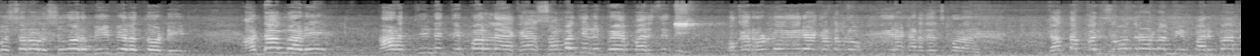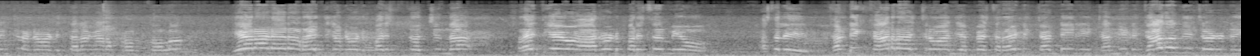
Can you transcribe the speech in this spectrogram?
ముసలోడు షుగర్ బీపీలతోటి అడ్డం పడి ఆడ తిండి తిప్పలు లేక సొమ్మతిల్లిపోయే పరిస్థితి. ఒక రెండు యూరియా కట్టలు ఒక యూరియా కట్ట తెచ్చుకోవడానికి. గత పది సంవత్సరాల్లో మీ పరిపాలించినటువంటి తెలంగాణ ప్రభుత్వంలో ఏనాడైనా రైతుకి అటువంటి పరిస్థితి వచ్చిందా? రైతుకి అటువంటి పరిస్థితి మేము అసలు కంటికి కారణం ఇచ్చినాం అని చెప్పేసి రైతు కంటిని కన్నీటి గాధం తీసినటువంటి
